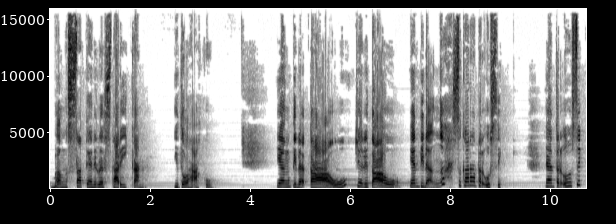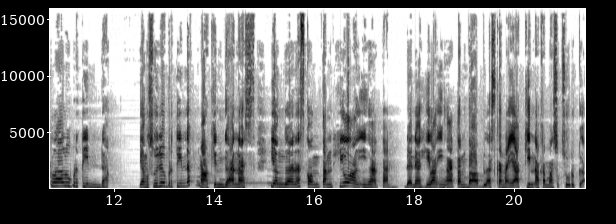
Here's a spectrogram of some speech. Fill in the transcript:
bangsat yang dilestarikan. Itulah aku. Yang tidak tahu jadi tahu, yang tidak ngeh sekarang terusik. Yang terusik lalu bertindak. Yang sudah bertindak makin ganas. Yang ganas kontan hilang ingatan. Dan yang hilang ingatan bablas karena yakin akan masuk surga.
